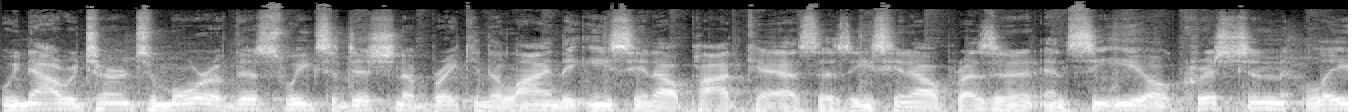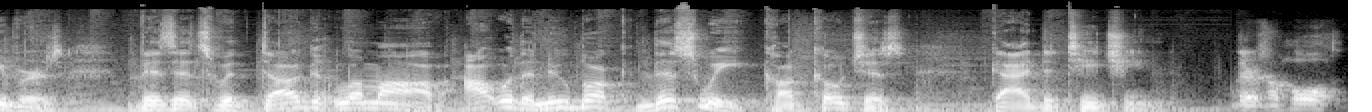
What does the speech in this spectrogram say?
We now return to more of this week's edition of Breaking the Line, the ECNL podcast, as ECNL President and CEO Christian Lavers visits with Doug Lemov, out with a new book this week called Coaches Guide to Teaching. There's a whole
